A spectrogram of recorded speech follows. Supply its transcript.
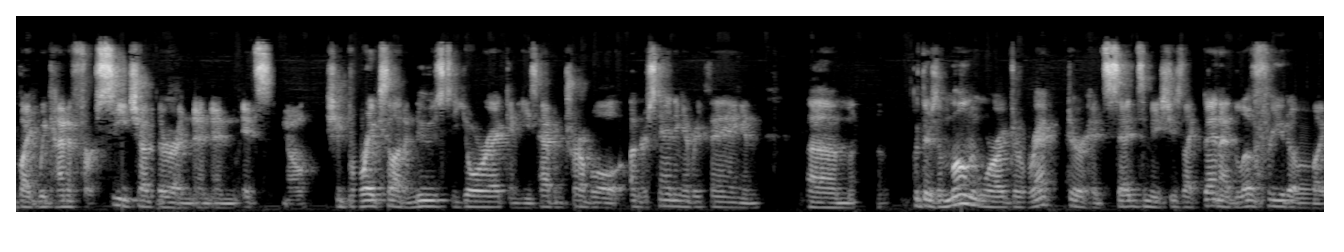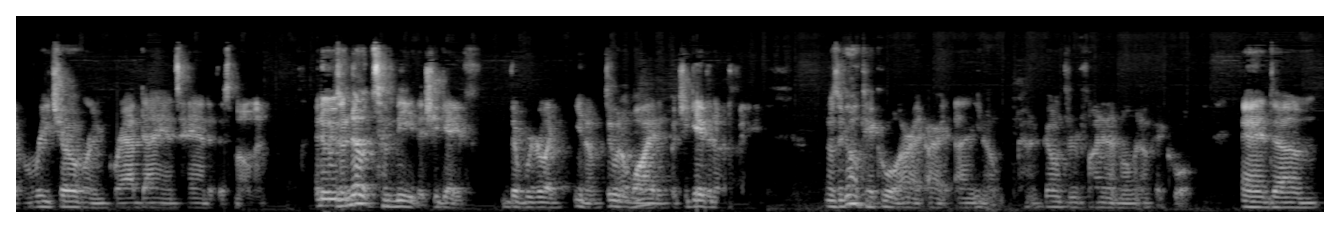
like we kind of first see each other and and and it's you know she breaks a lot of news to Yorick and he's having trouble understanding everything and um, but there's a moment where our director had said to me, she's like, Ben, I'd love for you to like reach over and grab Diane's hand at this moment. And it was a note to me that she gave that we were like, you know, doing a wide, but she gave a note to me. And I was like, okay, cool. All right. All right. Uh, you know, kind of going through finding that moment. Okay, cool. And, um,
